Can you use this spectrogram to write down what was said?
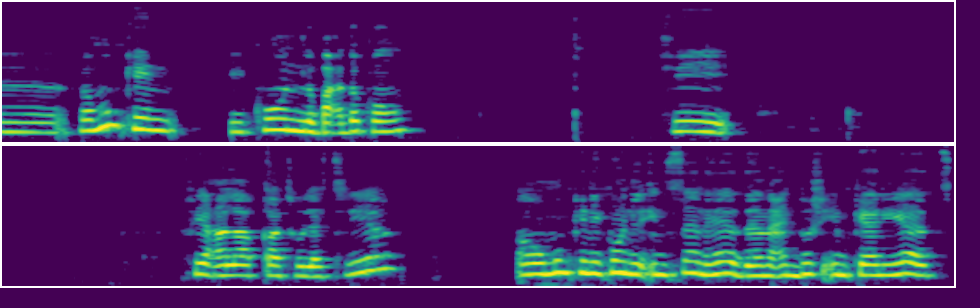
أه فممكن يكون لبعضكم في في علاقة ثلاثية أو ممكن يكون الإنسان هذا ما عندوش إمكانيات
